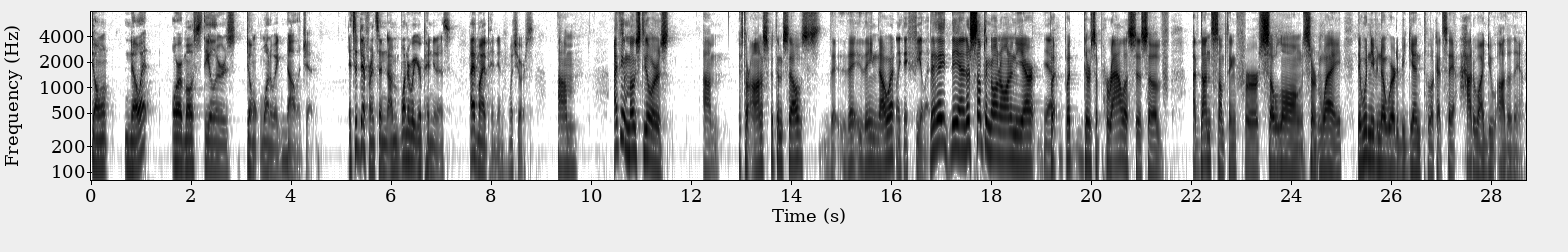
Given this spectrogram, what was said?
don't know it or most dealers don't want to acknowledge it? It's a difference and I'm wondering what your opinion is. I have my opinion. What's yours? um, I think most dealers, um, if they're honest with themselves, they they, they know it. Like they feel it. They, they, yeah, there's something going on in the air, Yeah. but but there's a paralysis of I've done something for so long a certain mm-hmm. way they wouldn't even know where to begin to look at say how do I do other than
